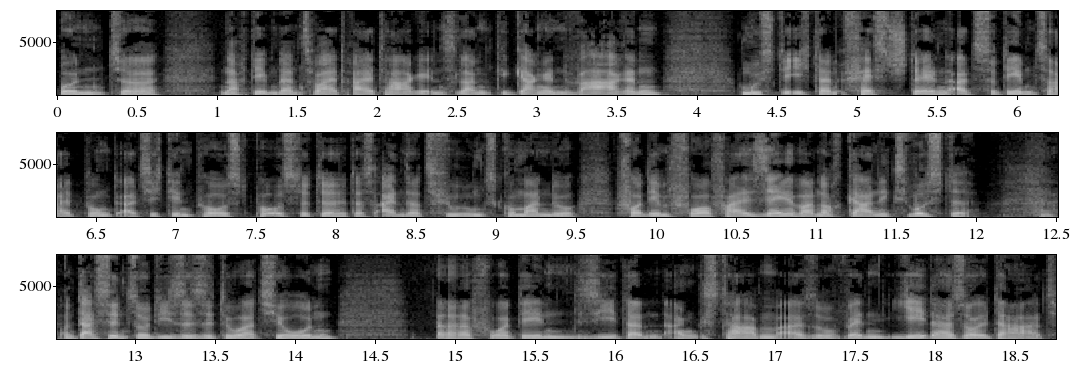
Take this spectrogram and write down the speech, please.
Und äh, nachdem dann zwei, drei Tage ins Land gegangen waren, musste ich dann feststellen, als zu dem Zeitpunkt, als ich den Post postete, das Einsatzführungskommando vor dem Vorfall selber noch gar nichts wusste. Und das sind so diese Situationen, äh, vor denen sie dann Angst haben. Also wenn jeder Soldat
